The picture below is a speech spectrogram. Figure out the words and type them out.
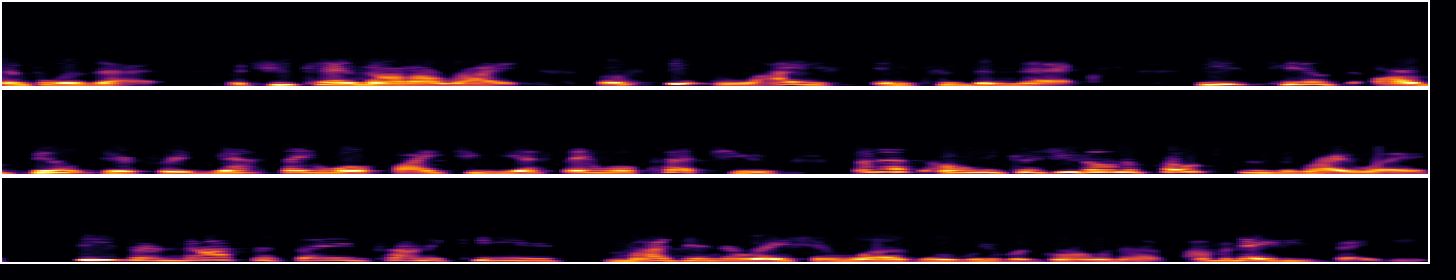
Simple as that. But you came out all right. So speak life into the next. These kids are built different. Yes, they will fight you. Yes, they will cut you. But that's only because you don't approach them the right way. These are not the same kind of kids my generation was when we were growing up. I'm an 80s baby.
